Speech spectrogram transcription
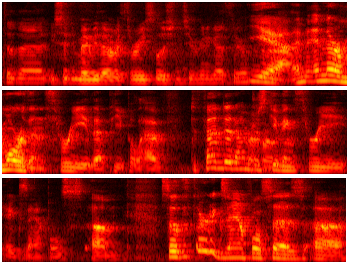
to that? You said maybe there were three solutions you were going to go through. Yeah, and, and there are more than three that people have defended. I'm just Uh-huh. giving three examples. Um, so the third example says uh,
